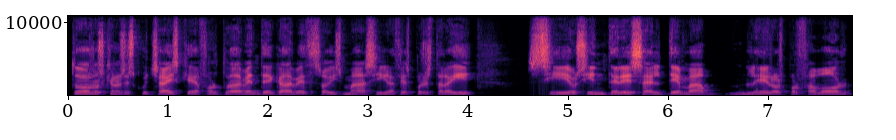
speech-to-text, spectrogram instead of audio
todos los que nos escucháis, que afortunadamente cada vez sois más y gracias por estar ahí. Si os interesa el tema, leeros por favor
